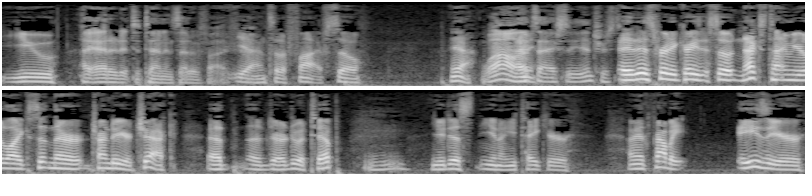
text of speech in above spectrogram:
you, I added it to ten instead of five. yeah, instead of five. So, yeah. Wow, I that's mean- actually interesting. It is pretty crazy. So next time you're like sitting there trying to do your check at uh, or do a tip, you just you know you take your. I mean, it's probably easier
